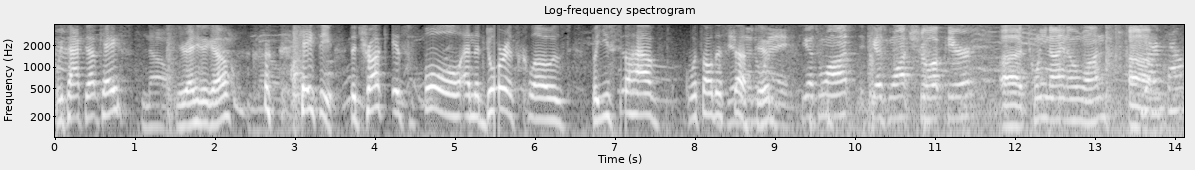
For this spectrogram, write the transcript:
we packed up, Case. No. You ready to go? No. Casey, the truck is full and the door is closed, but you still have what's all this Giving stuff, dude? away. If you guys want, if you guys want, show up here. Uh, 2901. Um, Yard sale?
